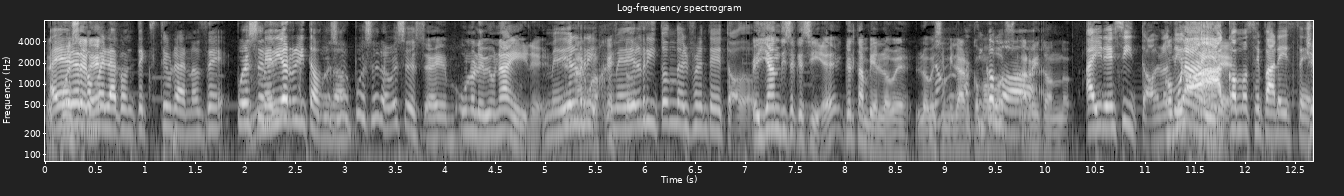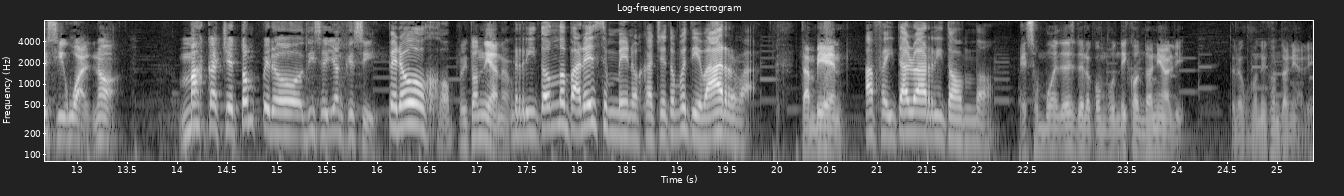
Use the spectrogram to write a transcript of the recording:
Eh, Hay puede algo ser, como ¿eh? la contextura, no sé. Puede ser. Me ¿eh? dio Puede ritondo. ser, puede ser. A veces eh, uno le ve un aire. Me dio, el me dio ritondo del frente de todos. Eh, Jan dice que sí, ¿eh? Que él también lo ve. Lo ve ¿No? similar como, vos a Ritondo. Airecito, no Como digo, un ah, cómo se parece. Es igual, no. Más cachetón, pero dice Jan que sí. Pero ojo, Ritondiano. Ritondo parece menos cachetón porque tiene barba. También. Afeitalo a Ritondo. Es un buen te lo confundís con Tonioli. Te lo confundís con Tonioli.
